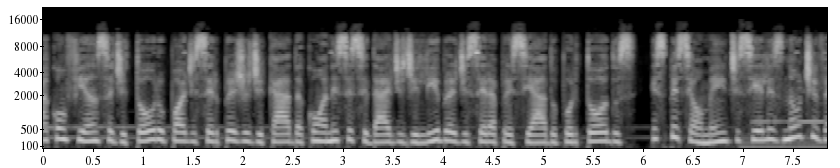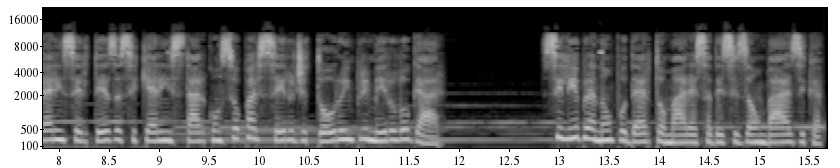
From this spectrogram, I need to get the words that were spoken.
A confiança de touro pode ser prejudicada com a necessidade de Libra de ser apreciado por todos, especialmente se eles não tiverem certeza se querem estar com seu parceiro de touro em primeiro lugar. Se Libra não puder tomar essa decisão básica,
